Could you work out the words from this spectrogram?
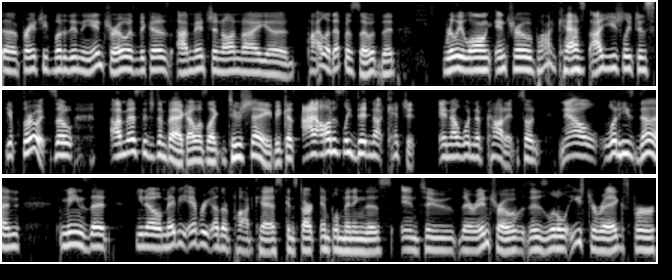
uh, Franchi put it in the intro is because I mentioned on my uh, pilot episode that really long intro podcast, I usually just skip through it. So I messaged him back. I was like, touche, because I honestly did not catch it and I wouldn't have caught it. So now what he's done means that you know, maybe every other podcast can start implementing this into their intros as little Easter eggs for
